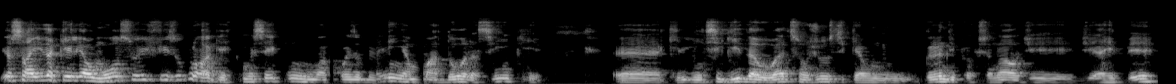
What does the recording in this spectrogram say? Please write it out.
eu saí daquele almoço e fiz o blog. Comecei com uma coisa bem amadora, assim, que, é, que em seguida o Edson Juste, que é um grande profissional de, de RP,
